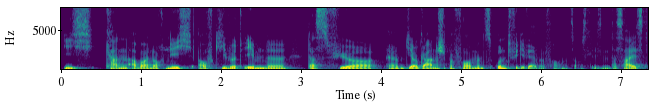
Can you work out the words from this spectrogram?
Ich kann aber noch nicht auf Keyword-Ebene das für ähm, die organische Performance und für die Werbeperformance auslesen. Das heißt,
